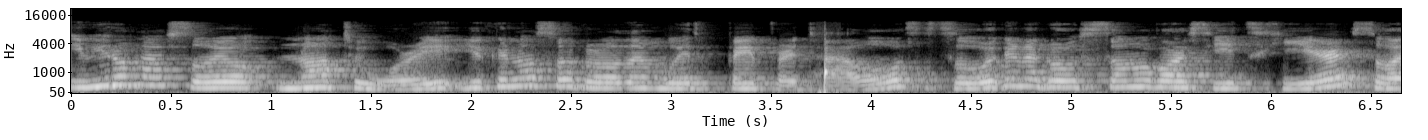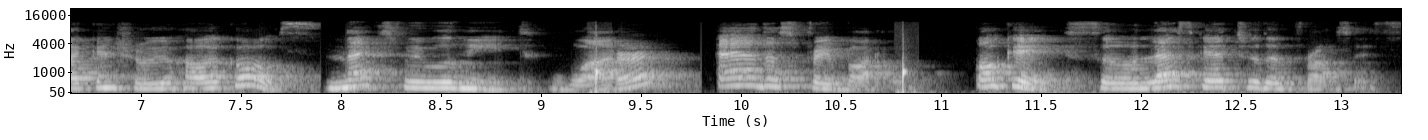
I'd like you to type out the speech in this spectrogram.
if you don't have soil, not to worry, you can also grow them with paper towels. So we're gonna grow some of our seeds here so I can show you how it goes. Next we will need water and a spray bottle. Okay, so let's get to the process.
